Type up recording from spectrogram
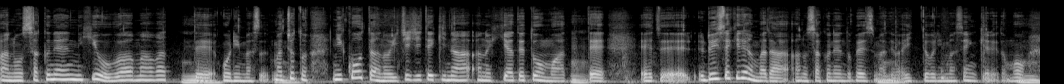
あ、あの昨年比を上回っております、まあ、ちょっと2クォーターの一時的なあの引き当て等もあって、えーで累積ではまだあの昨年度ベースまでは行っておりませんけれども、うん。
